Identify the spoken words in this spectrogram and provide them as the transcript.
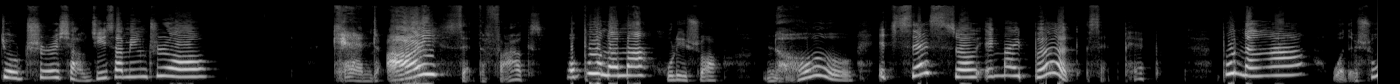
就吃小鸡三明治哦。“Can't I?” said the fox. fox。我不能吗？狐狸说。“No, it says so in my book,” said Pip. Pip。不能啊，我的书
